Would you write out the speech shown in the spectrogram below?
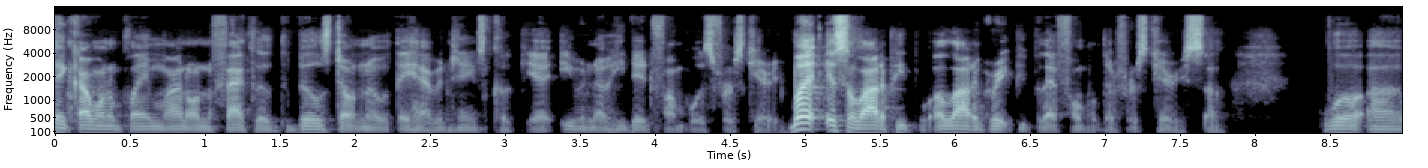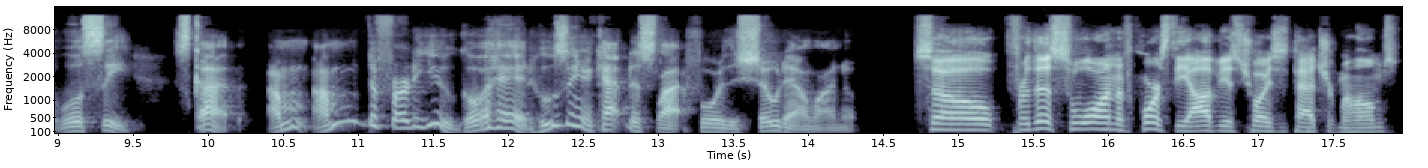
think I want to blame mine on the fact that the Bills don't know what they have in James Cook yet, even though he did fumble his first carry. But it's a lot of people, a lot of great people that fumbled their first carry. So we'll uh we'll see. Scott, I'm I'm defer to you. Go ahead. Who's in your captain slot for the showdown lineup? So for this one, of course, the obvious choice is Patrick Mahomes,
